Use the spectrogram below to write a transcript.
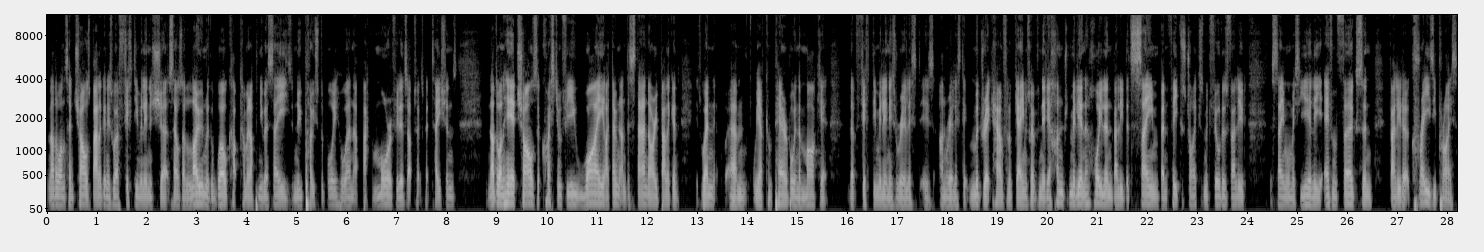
Another one saying Charles Balogun is worth 50 million in shirt sales alone with the World Cup coming up in USA. He's a new poster boy who'll earn that back and more if he lives up to expectations. Another one here, Charles, a question for you. Why I don't understand Ari Balogun is when um, we have comparable in the market that 50 million is realistic is unrealistic. Mudryk, handful of games, went for nearly 100 million. Højlund valued the same. Benfica strikers, midfielders valued the same almost yearly. Evan Ferguson valued at a crazy price,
